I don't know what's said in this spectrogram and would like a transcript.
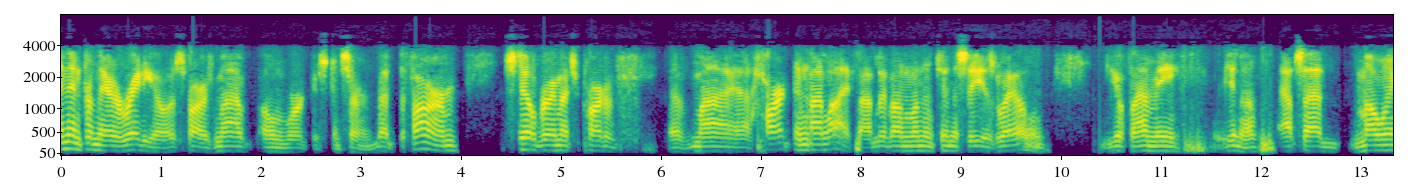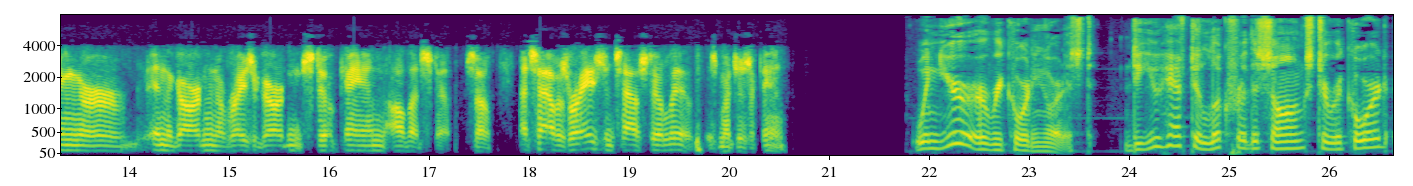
And then from there, radio as far as my own work is concerned. But the farm, still very much a part of of my uh, heart and my life. I live on one in Tennessee as well, and you'll find me, you know, outside mowing or in the garden. I raise a garden, still can, all that stuff. So that's how I was raised, and it's how I still live as much as I can. When you're a recording artist, do you have to look for the songs to record,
